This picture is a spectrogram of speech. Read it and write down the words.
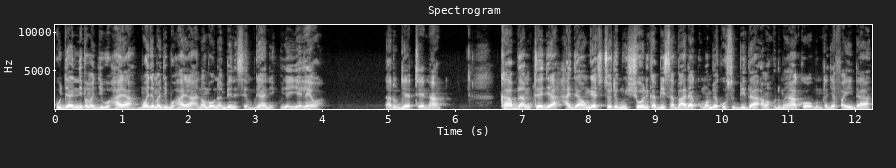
hujanipa majibu haya moja majibu haya naomba unaambie ni sehemu gani hujaielewa. Narudia tena. Kabla mteja hajaongea chochote mwishoni kabisa baada ya kumwambia kuhusu bidhaa ama huduma yako umemtajia faida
